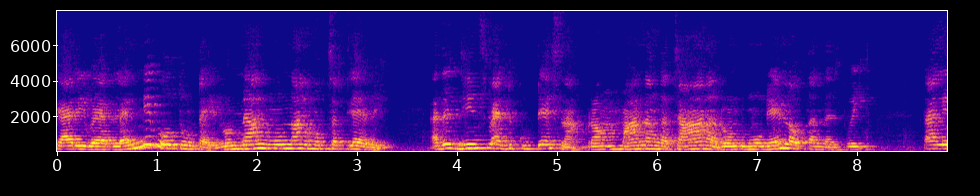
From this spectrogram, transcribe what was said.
క్యారీ బ్యాగ్లు అన్నీ పోతుంటాయి. రెండు నాలుగు మూడు నాలుగు ముచ్చట్లే అవి. అదే జీన్స్ ప్యాంట్ కుట్టేసిన. బ్రహ్మాండంగా చాలా రెండు మూడేళ్ళు అవుతుంది అది పోయి. కానీ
